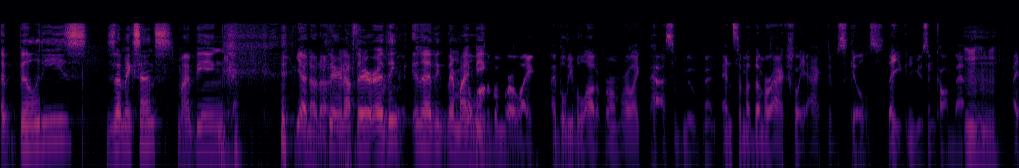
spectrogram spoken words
abilities. Does that make sense? Am I being yeah. No. No. clear no, enough there? I think, sure. and I think there a might be. A lot of them are like I believe a lot of them are like passive movement, and some of them are actually active skills that you can use in combat. hmm I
